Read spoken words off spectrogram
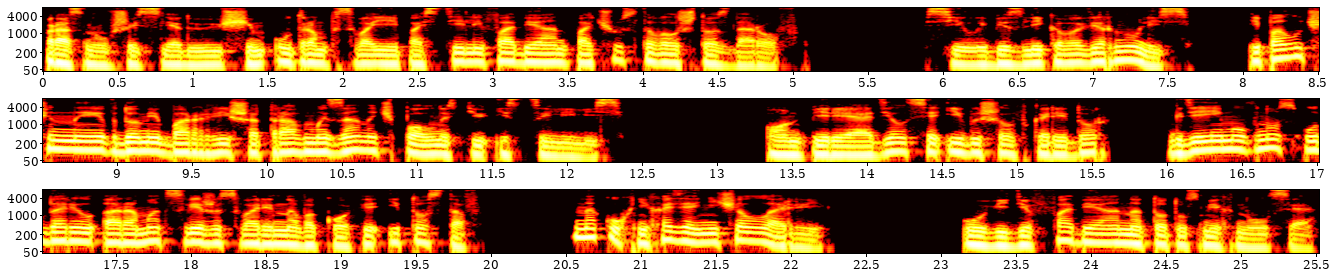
Проснувшись следующим утром в своей постели, Фабиан почувствовал, что здоров. Силы Безликого вернулись, и полученные в доме Барриша травмы за ночь полностью исцелились. Он переоделся и вышел в коридор, где ему в нос ударил аромат свежесваренного кофе и тостов. На кухне хозяйничал Ларри. Увидев Фабиана, тот усмехнулся.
